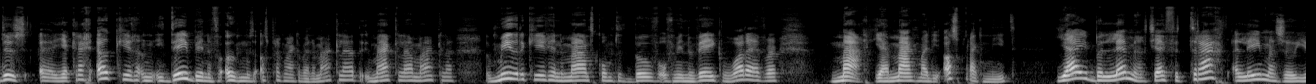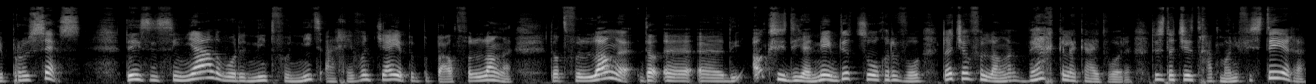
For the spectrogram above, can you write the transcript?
Dus uh, jij krijgt elke keer een idee binnen van, oh, ik moet een afspraak maken bij de makelaar. Makelaar, makelaar. Meerdere keren in de maand komt het boven of in een week, whatever. Maar jij maakt maar die afspraak niet. Jij belemmert, jij vertraagt alleen maar zo je proces. Deze signalen worden niet voor niets aangegeven, want jij hebt een bepaald verlangen. Dat verlangen, dat, uh, uh, die acties die jij neemt, dat zorgen ervoor dat jouw verlangen werkelijkheid worden. Dus dat je het gaat manifesteren.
